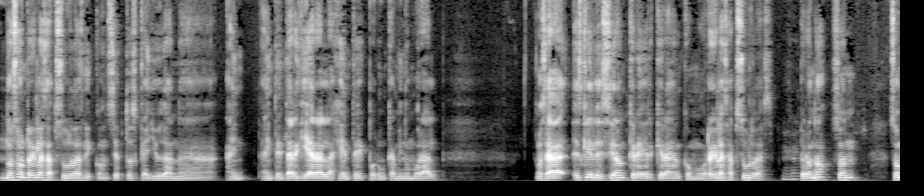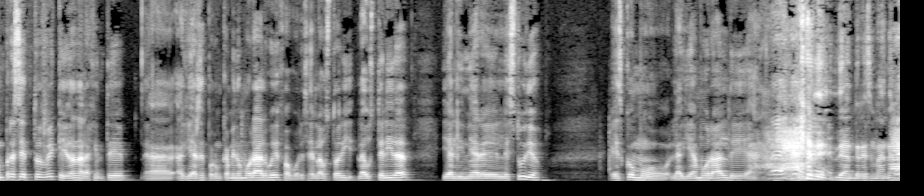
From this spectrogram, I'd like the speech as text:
no son reglas absurdas ni conceptos que ayudan a, a in- a intentar guiar a la gente por un camino moral. O sea, es que les hicieron creer que eran como reglas absurdas, pero no, son, son preceptos, güey, que ayudan a la gente a, a guiarse por un camino moral, güey, favorecer la, la austeridad y alinear el estudio. Es como la guía moral de, ah, de, de Andrés mamón.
